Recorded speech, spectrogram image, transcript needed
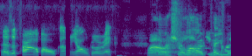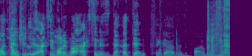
There's a fireball coming your direction. wow. I sure I- love I would pay more attention to the accent, wondering what accent is that, then figure out there's a fireball there.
